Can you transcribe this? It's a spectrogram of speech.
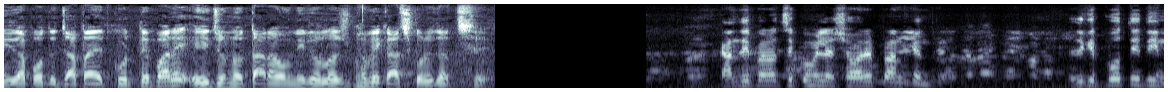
নিরাপদে যাতায়াত করতে পারে, এই জন্য তারাও নিরলসভাবে কাজ করে যাচ্ছে। কান্দিপাড়া হচ্ছে কুমিল্লা শহরের প্রাণকেন্দ্র। এদিকে প্রতিদিন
